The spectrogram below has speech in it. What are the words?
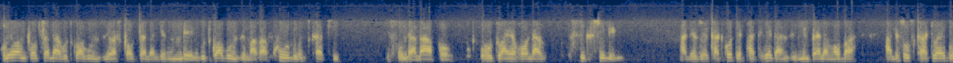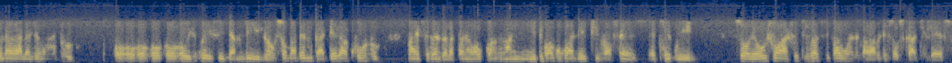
Kuye wangixoxela ukuthi kwakunzima sixoxela njengomndeni ukuthi kwakunzima kakhulu ngesikhathi ifunda lapho. Ukuthi wayehola 6 shilling ngalezo ikhathi kodwa ephatheke kanzima impela ngoba ngaleso sikhathi wayebonakala njengomuntu oyisidlamlilo so babemgade kakhulu mayesebenza lapha ngithi kwakukwa native affairs eThekwini. So yosho washo ukuthi sasikanwenza bakabe leso sikhathi leso.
